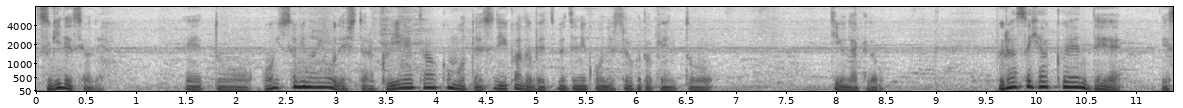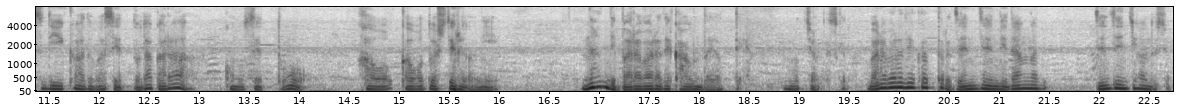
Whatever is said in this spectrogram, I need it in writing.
次ですよねえっ、とお急ぎのようでしたらクリエイターコンボと SD カードを別々に購入することを検討っていうんだけどプラス100円で SD カードがセットだからこのセットを買おう買おうとしてるのになんでバラバラで買うんだよって思っちゃうんですけどバラバラで買ったら全然値段が全然違うんですよ。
